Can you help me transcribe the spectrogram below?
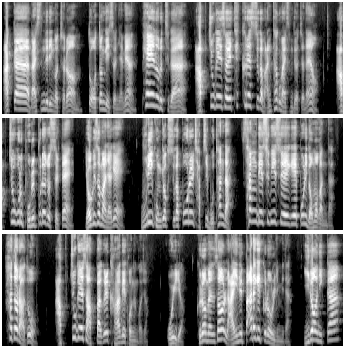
아까 말씀드린 것처럼 또 어떤 게 있었냐면 페에노르트가 앞쪽에서의 태클 횟수가 많다고 말씀드렸잖아요. 앞쪽으로 볼을 뿌려줬을 때 여기서 만약에 우리 공격수가 볼을 잡지 못한다. 상대 수비수에게 볼이 넘어간다. 하더라도 앞쪽에서 압박을 강하게 거는 거죠. 오히려. 그러면서 라인을 빠르게 끌어올립니다. 이러니까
